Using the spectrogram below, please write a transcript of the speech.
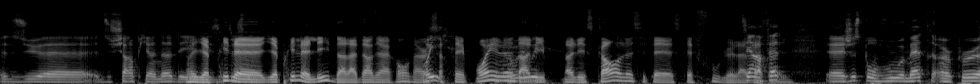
du, euh, du championnat des. Ouais, il, a des pris le, il a pris le lead dans la dernière ronde à un certain point. Là, Oui, dans, oui. Les, dans les scores, c'était, fou. Là, la en fait. Euh, juste pour vous mettre un peu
